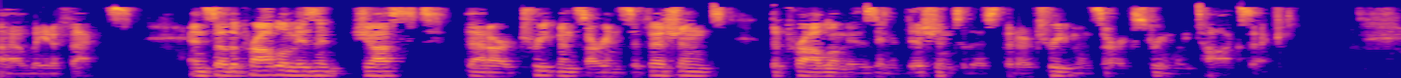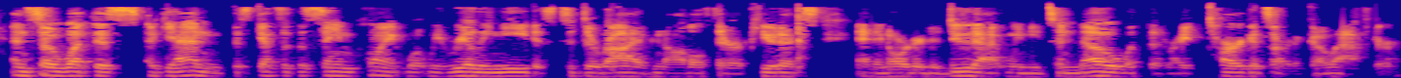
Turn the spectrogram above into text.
uh, late effects. And so the problem isn't just that our treatments are insufficient. The problem is, in addition to this, that our treatments are extremely toxic. And so what this, again, this gets at the same point. What we really need is to derive novel therapeutics. And in order to do that, we need to know what the right targets are to go after.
